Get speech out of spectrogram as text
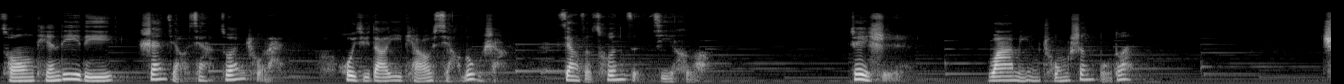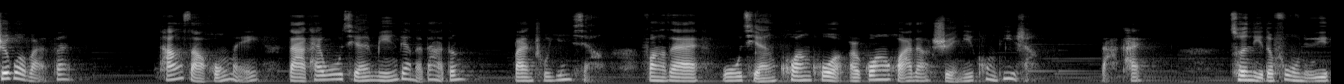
从田地里山脚下钻出来，汇聚到一条小路上，向着村子集合。这时，蛙鸣虫声不断。吃过晚饭，堂嫂红梅打开屋前明亮的大灯。搬出音响，放在屋前宽阔而光滑的水泥空地上，打开。村里的妇女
